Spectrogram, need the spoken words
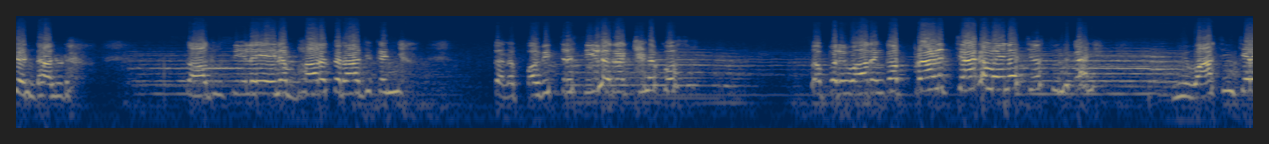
చండాలుడా సాధుశీల అయిన భారత రాజకన్య తన పవిత్ర శీల రక్షణ కోసం సపరివారంగా ప్రాణత్యాగమైనా చేస్తుంది కానీ నీవు ఆశించే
